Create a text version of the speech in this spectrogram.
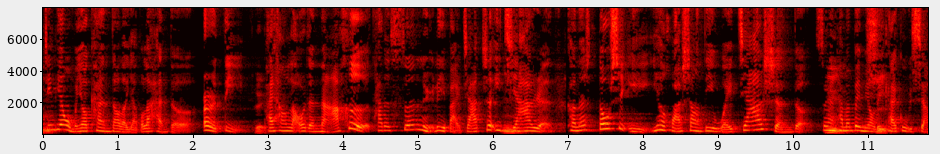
今天我们又看到了亚伯拉罕的二弟，对，排行老二的拿赫，他的孙女利百加这一家人，嗯、可能都是以耶和华上帝为家神的，虽然他们并没有离开故乡。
